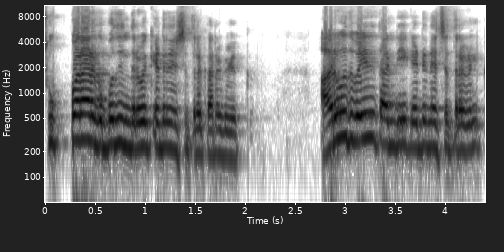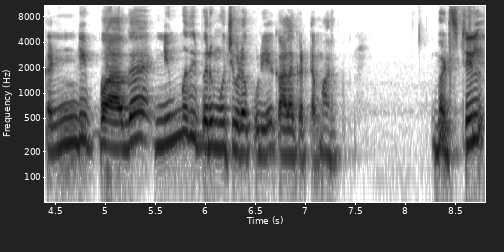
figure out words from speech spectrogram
சூப்பராக இருக்க போது இந்த தடவை கேட்ட நட்சத்திரக்காரர்களுக்கு. அறுபது வயது தாண்டிய கேட்ட நட்சத்திரங்கள் கண்டிப்பாக நிம்மதி பெருமூச்சு விடக்கூடிய காலகட்டமாக இருக்கு. பட் ஸ்டில்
